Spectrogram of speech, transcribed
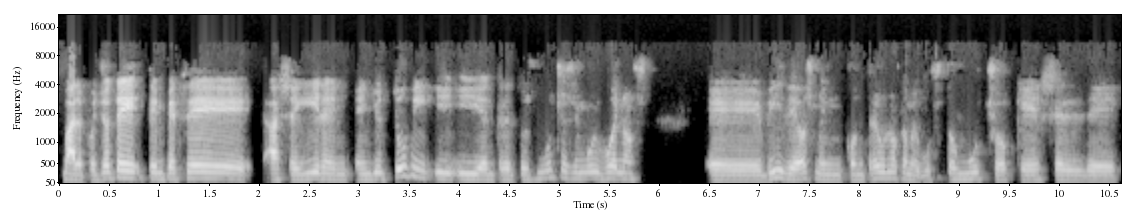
Vale, pues yo te, empecé a seguir en, YouTube y, entre tus muchos y muy buenos eh, vídeos me encontré uno que me gustó mucho, que es el de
